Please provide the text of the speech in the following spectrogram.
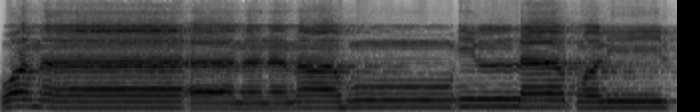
وما آمن معه إلا قليل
